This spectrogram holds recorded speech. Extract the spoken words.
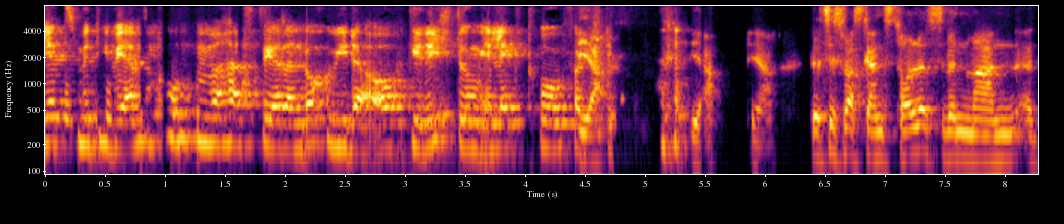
Jetzt mit den Wärmepumpen hast du ja dann doch wieder auch die Richtung Elektro verstanden. Ja, ja, ja. Das ist was ganz Tolles, wenn man äh,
